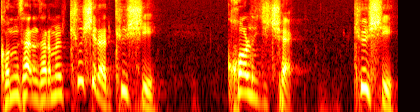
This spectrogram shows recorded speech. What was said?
검사하는 사람을 QC라 그래, QC, quality check, QC.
